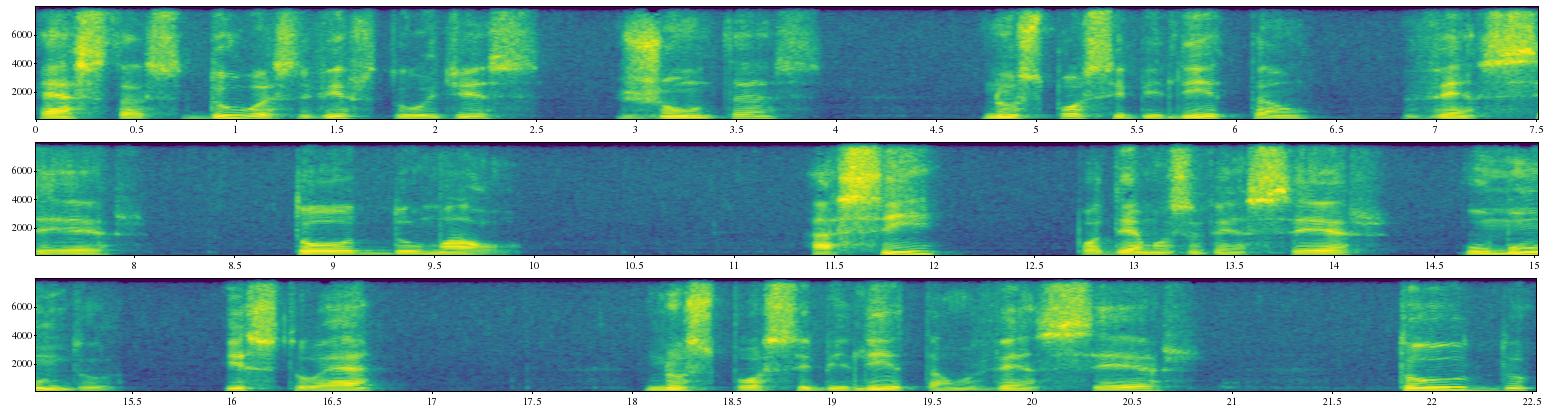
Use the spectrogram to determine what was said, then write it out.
Estas duas virtudes, juntas, nos possibilitam vencer todo o mal. Assim, podemos vencer o mundo, isto é, nos possibilitam vencer tudo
